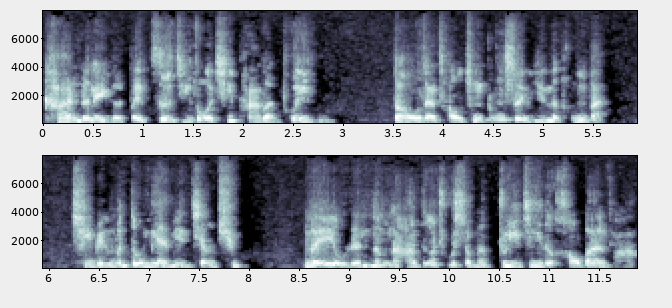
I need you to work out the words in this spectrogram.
看着那个被自己坐骑踏断腿骨、倒在草丛中呻吟的同伴。骑兵们都面面相觑，没有人能拿得出什么追击的好办法。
